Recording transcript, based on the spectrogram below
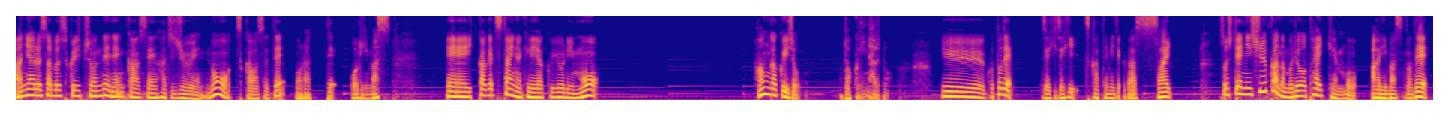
Annual Subscription で年間1080円のを使わせてもらっております。えー1ヶ月単位の契約よりも半額以上お得になるということで、ぜひぜひ使ってみてください。そして2週間の無料体験もありますので、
